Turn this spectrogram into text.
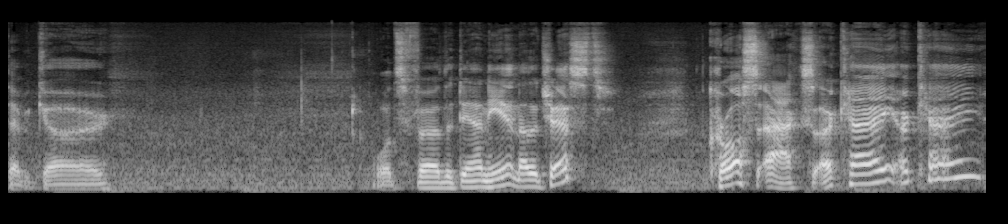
There we go. What's further down here? Another chest? Cross axe. Okay, okay.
